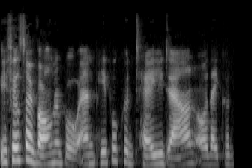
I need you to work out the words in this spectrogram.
you feel so vulnerable and people could tear you down or they could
